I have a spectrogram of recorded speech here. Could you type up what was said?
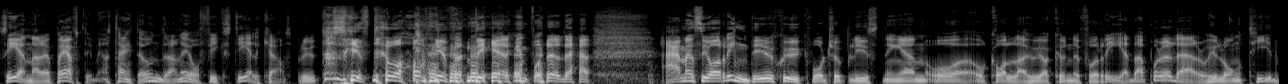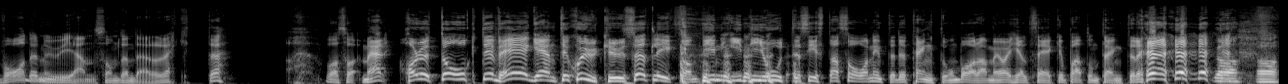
senare på eftermiddagen tänkte jag undra när jag fick stelkrampsspruta sist. Det var min fundering på det där. Nej, men så jag ringde ju sjukvårdsupplysningen och, och kollade hur jag kunde få reda på det där och hur lång tid var det nu igen som den där räckte. Vad sa Men har du inte åkt iväg än till sjukhuset liksom? Din idiot. Det sista sa hon inte, det tänkte hon bara. Men jag är helt säker på att hon tänkte det. Ja, ja.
